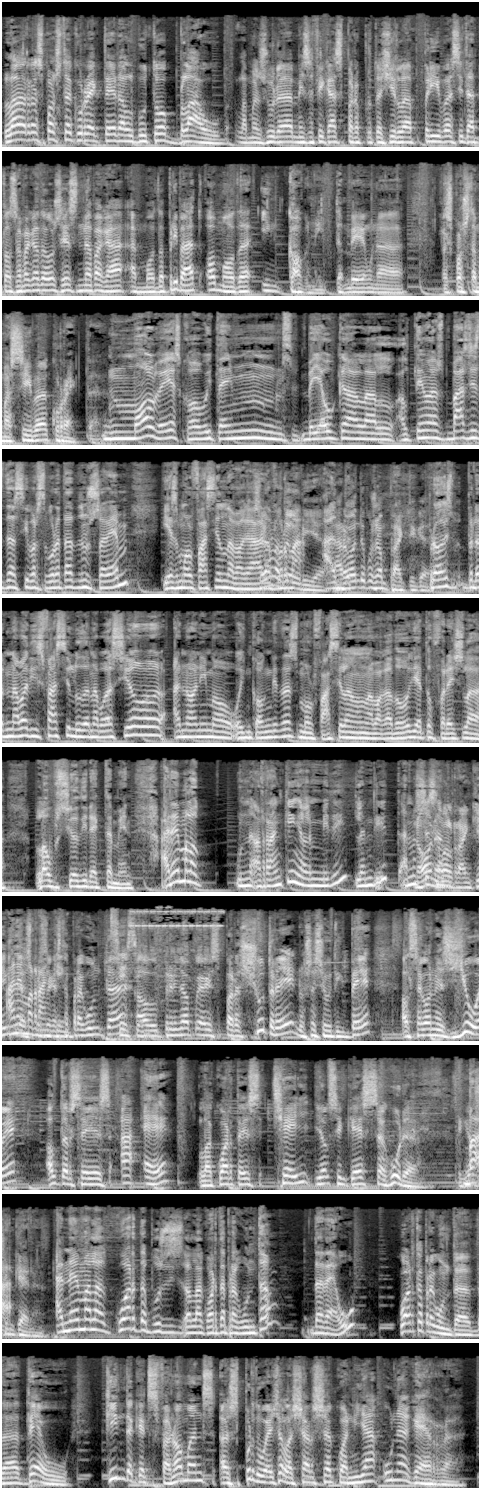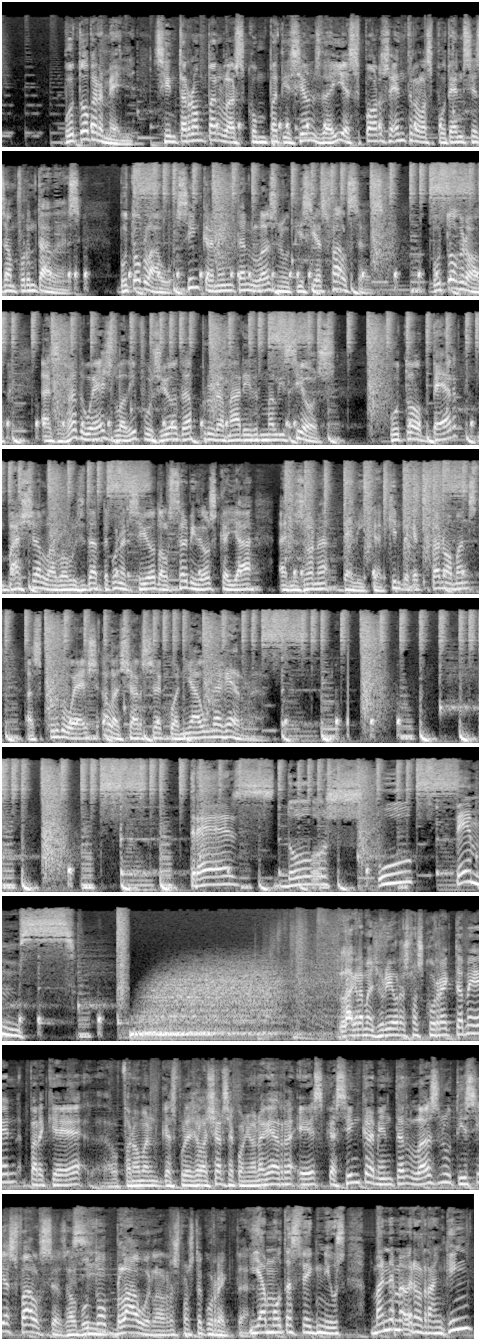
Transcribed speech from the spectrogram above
La resposta correcta era el botó blau. La mesura més eficaç per protegir la privacitat dels navegadors és navegar en mode privat o mode incògnit. També una resposta massiva correcta. Molt bé, és que avui tenim... Veieu que la, el tema bases de ciberseguretat no ho sabem i és molt fàcil navegar Serà de forma... teoria, ara ho hem de posar en pràctica. Però, és, però anava a dir és fàcil, de navegació anònima o incògnita és molt fàcil en el navegador, ja t'ofereix la- l'opció directament. Anem a la un, el rànquing, l'hem dit? L'hem dit? Ah, No, sé anem si- al rànquing. Anem al Després d'aquesta pregunta, Sí, sí. el primer lloc és per Xutre, no sé si ho dic bé, el segon és Yue, el tercer és AE, la quarta és Txell i el cinquè és Segura. Cinquè Va, cinquena. anem a la quarta, a la quarta pregunta, de 10. Quarta pregunta, de 10. Quin d'aquests fenòmens es produeix a la xarxa quan hi ha una guerra? Botó vermell. S'interrompen les competicions d'e-sports entre les potències enfrontades. Botó blau. S'incrementen les notícies falses. Botó groc. Es redueix la difusió de programari maliciós. Botó verd. Baixa la velocitat de connexió dels servidors que hi ha en zona bèl·lica. Quin d'aquests fenòmens es produeix a la xarxa quan hi ha una guerra? 3, 2, 1, temps. La gran majoria ho respost correctament perquè el fenomen que es produeix a la xarxa quan hi ha una guerra és que s'incrementen les notícies falses. El Sí. botó blau era la resposta correcta. Hi ha moltes fake news. Va, anem a veure el rànquing?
